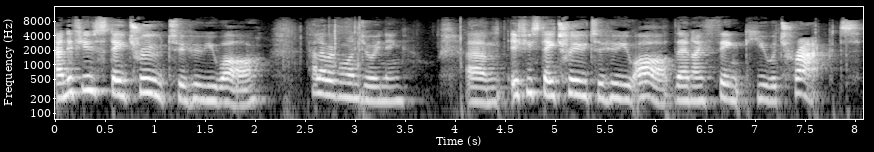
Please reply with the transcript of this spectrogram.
and if you stay true to who you are, hello everyone joining. Um, if you stay true to who you are, then I think you attract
